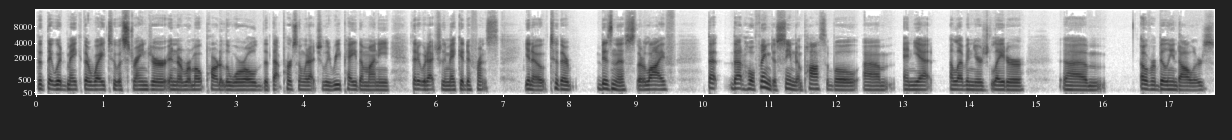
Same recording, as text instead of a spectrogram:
that they would make their way to a stranger in a remote part of the world, that that person would actually repay the money, that it would actually make a difference, you know, to their business, their life. That that whole thing just seemed impossible. Um, and yet, eleven years later, um, over a billion dollars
